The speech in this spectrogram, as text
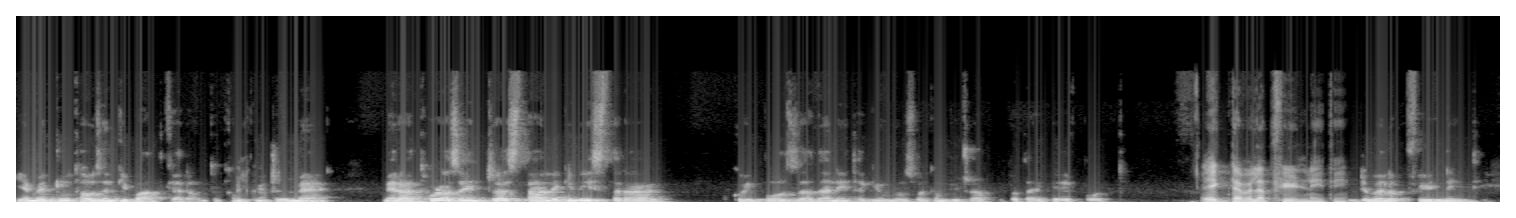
یا میں ٹو تھاؤزینڈ کی بات کر رہا ہوں۔ تو کمپیوٹر میں میرا تھوڑا سا انٹرسٹ تھا لیکن اس طرح کوئی بہت زیادہ نہیں تھا کیونکہ اس وقت کمپیوٹر آپ کو پتہ ہے کہ بہت ایک ڈیولپ فیلڈ نہیں تھی۔ ڈیولپ فیلڈ نہیں تھی۔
